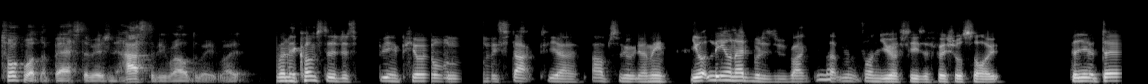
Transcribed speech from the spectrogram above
talk about the best division. It has to be welterweight, right? When it comes to just being purely stacked, yeah, absolutely. I mean, you got Leon Edwards who's ranked 11th on UFC's official site. Then you got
